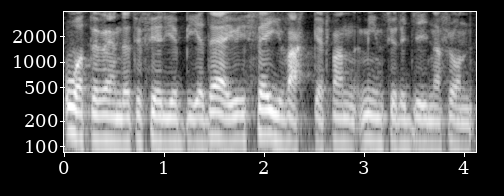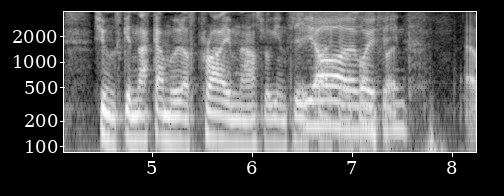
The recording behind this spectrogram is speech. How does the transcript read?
återvänder till Serie B. Det är ju i sig vackert. Man minns ju Regina från Shunsuke Nakamuras prime när han slog in frisparkar Ja, det var ju fint. Ja,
